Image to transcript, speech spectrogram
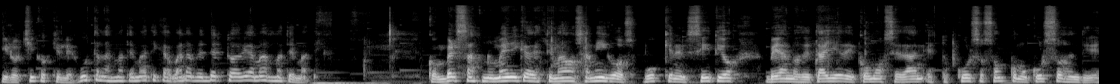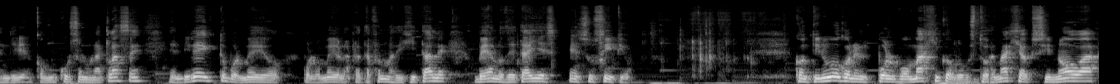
y los chicos que les gustan las matemáticas van a aprender todavía más matemáticas. Conversas numéricas, estimados amigos, busquen el sitio, vean los detalles de cómo se dan estos cursos. Son como cursos en, como un curso en una clase, en directo, por medio, por los medios de las plataformas digitales. Vean los detalles en su sitio. Continúo con el polvo mágico, a de magia Oxinova,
